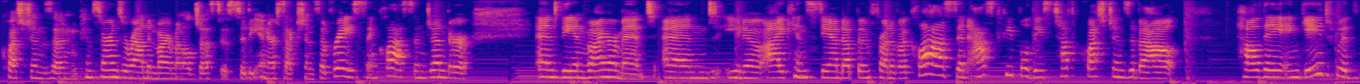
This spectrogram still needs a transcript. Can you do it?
questions and concerns around environmental justice, so the intersections of race and class and gender and the environment. And, you know, I can stand up in front of a class and ask people these tough questions about how they engage with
